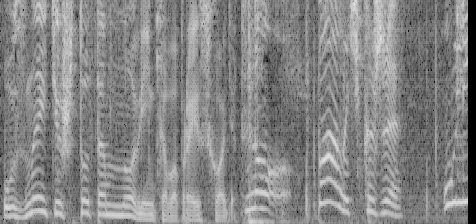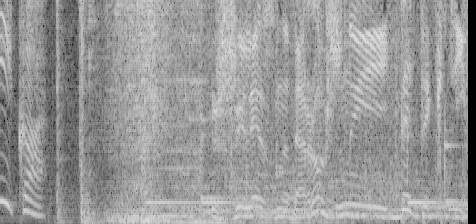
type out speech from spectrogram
Узнайте, что там новенького происходит. Но палочка же, улика. Железнодорожный детектив.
